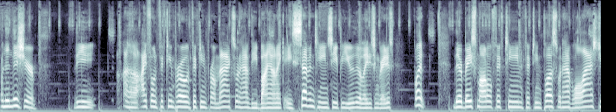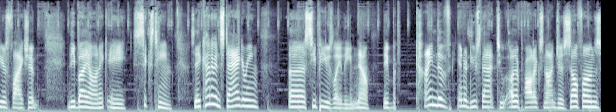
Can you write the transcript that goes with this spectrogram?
And then this year, the uh, iPhone 15 Pro and 15 Pro Max would have the Bionic A17 CPU, their latest and greatest, but their base model 15, 15 Plus would have last year's flagship, the Bionic A16. So they've kind of been staggering uh, CPUs lately. Now, they've kind of introduced that to other products, not just cell phones.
